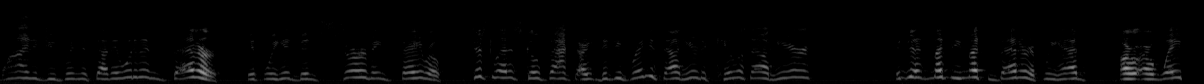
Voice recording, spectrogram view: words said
"Why did you bring us out? It would have been better if we had been serving Pharaoh. Just let us go back. Are, did you bring us out here to kill us out here? It might be much better if we had our, our way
